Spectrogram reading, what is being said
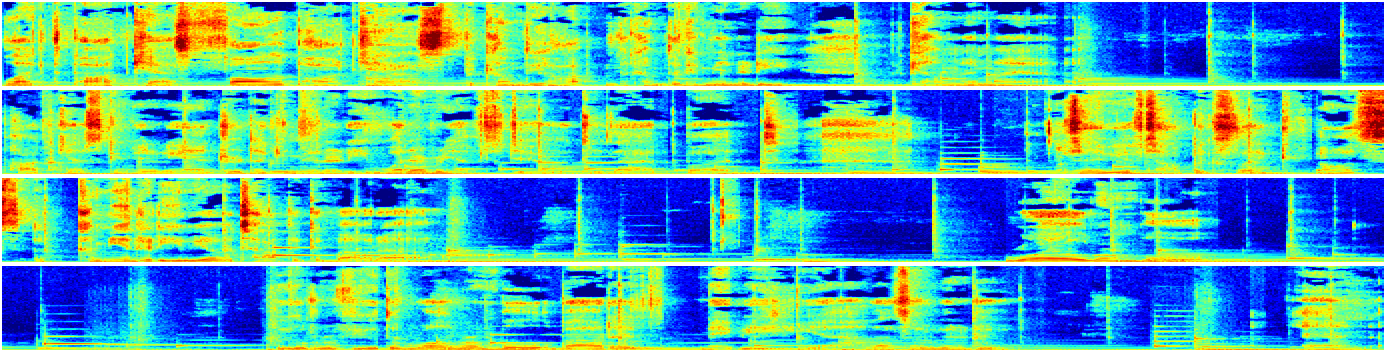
like the podcast, follow the podcast, become the hot, become the community, become in my uh, podcast community, enter the community, whatever you have to do, do that. But today we have topics like oh, it's a community. We have a topic about uh, Royal Rumble we'll review the Royal Rumble about it. Maybe, yeah, that's what we're gonna do. And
